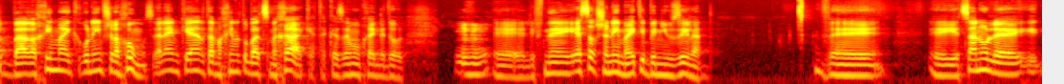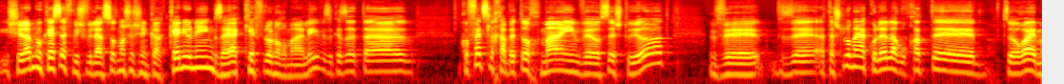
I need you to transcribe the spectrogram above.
בערכים העקרוניים של החומוס, אלא אם כן אתה מכין אותו בעצמך, כי אתה כזה מומחה גדול. Mm-hmm. לפני עשר שנים הייתי בניו זילנד, ויצאנו, ל... שילמנו כסף בשביל לעשות משהו שנקרא canyoning, זה היה כיף לא נורמלי, וזה כזה, אתה קופץ לך בתוך מים ועושה שטויות. וזה, התשלום היה כולל ארוחת אה, צהריים,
